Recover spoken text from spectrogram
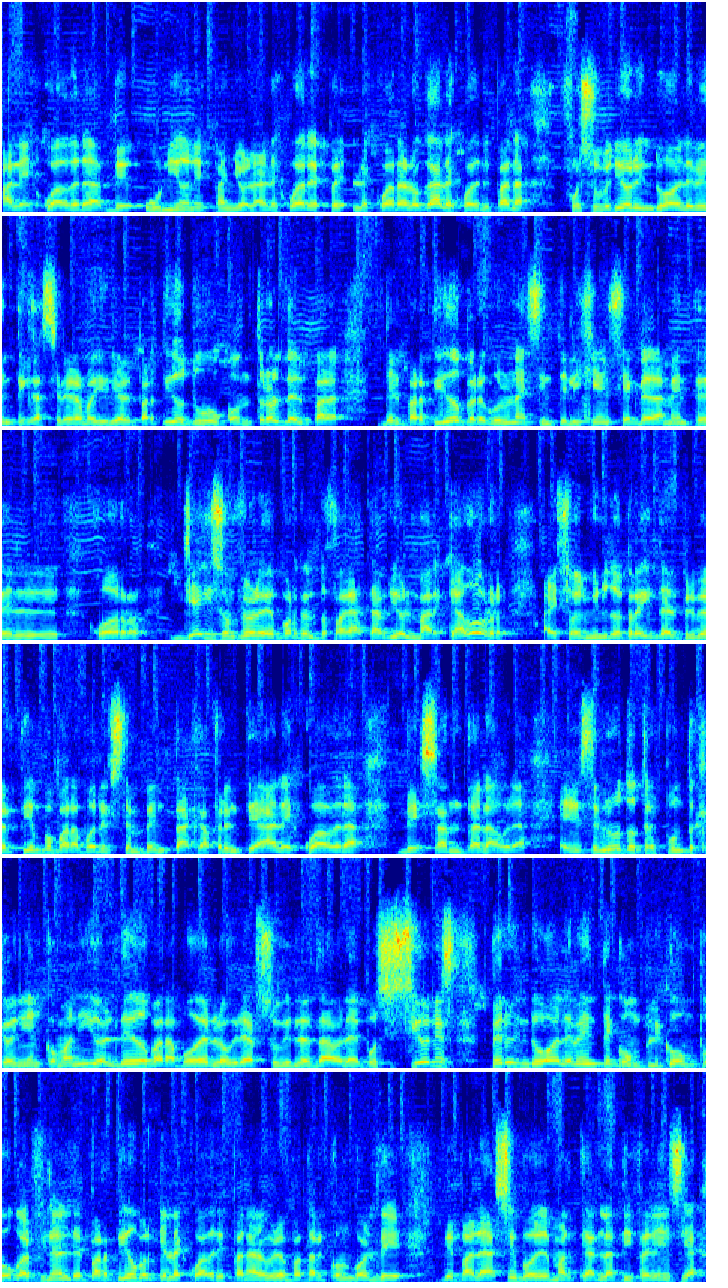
a la escuadra de Unión Española. La escuadra, la escuadra local, la escuadra hispana, fue superior indudablemente casi la gran mayoría del partido, tuvo control del, del partido, pero con una inteligencia claramente del jugador Jason Flores de Deporte Antofagasta abrió el marcador a eso del minuto 30 del primer tiempo para ponerse en ventaja frente a la escuadra de Santa Laura. En ese minuto, tres puntos que venían como anillo al dedo para poder lograr subir la tabla de posiciones, pero indudablemente complicó un poco al final del partido porque la escuadra hispana logró empatar con gol de, Palacio y poder marcar las diferencias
